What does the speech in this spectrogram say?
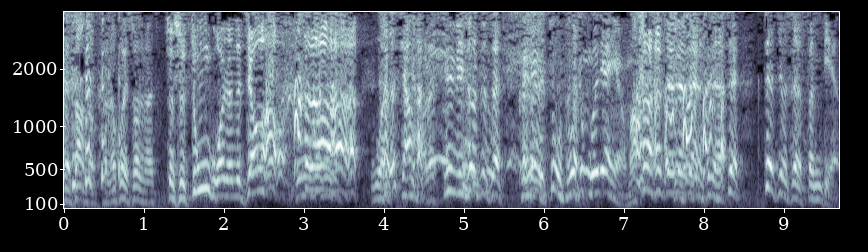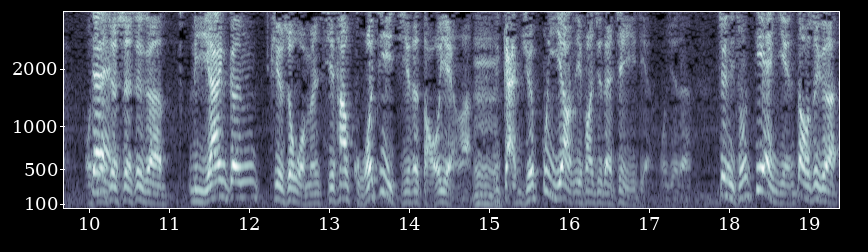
在上头，可能会说什么？这是中国人的骄傲。我都想好了你你说是不是？可是祝福中国电影嘛。对对对对，这这就是分别。我觉得对就是这个李安跟譬如说我们其他国际级的导演啊，嗯你感觉不一样的地方就在这一点。我觉得，就你从电影到这个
